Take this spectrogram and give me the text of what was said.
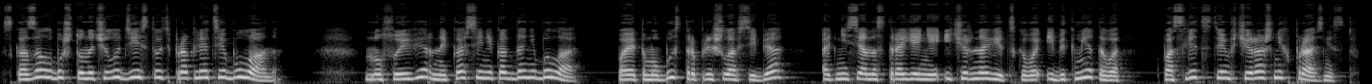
сказала бы, что начало действовать проклятие Булана. Но суеверной Касси никогда не была, поэтому быстро пришла в себя, отнеся настроение и Черновицкого, и Бекметова к последствиям вчерашних празднеств.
